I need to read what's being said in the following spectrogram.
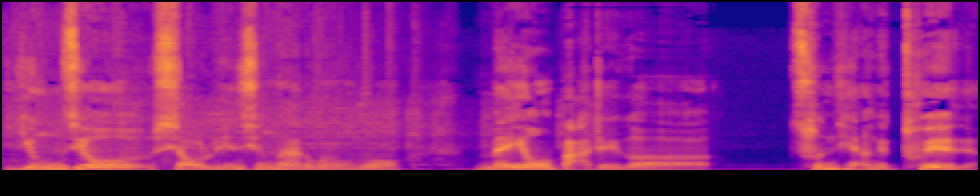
营救小林星奈的过程中，没有把这个村田给推下去。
